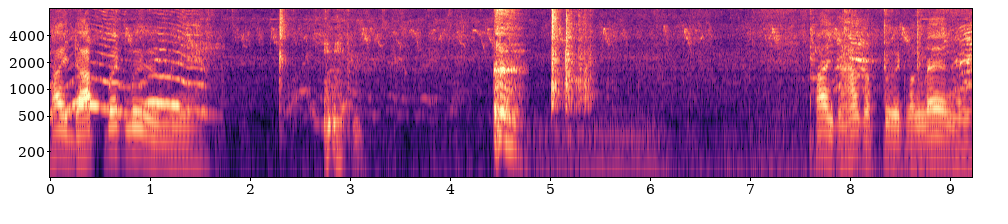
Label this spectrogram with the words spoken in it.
ไอ้ดับเบิดมือมันนี่ก็ห้ากับเปิดวังแรงเลย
